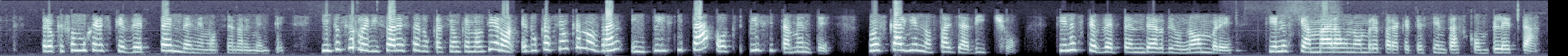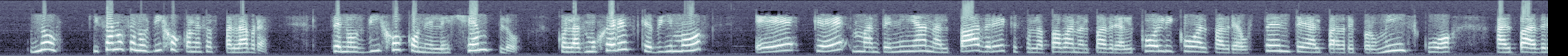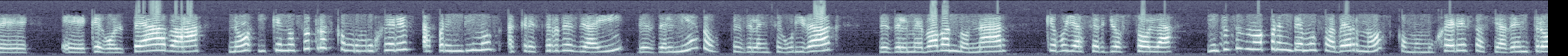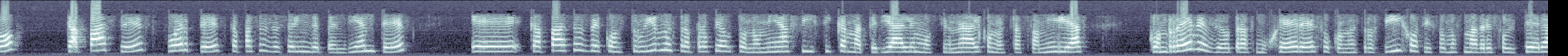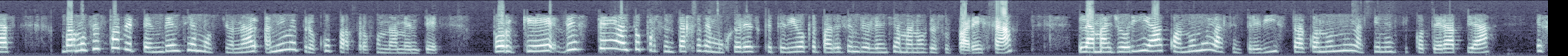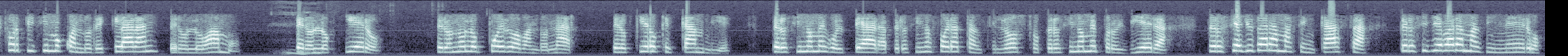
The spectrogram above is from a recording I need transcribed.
pero que son mujeres que dependen emocionalmente. Y entonces revisar esta educación que nos dieron, educación que nos dan implícita o explícitamente. No es que alguien nos haya dicho, tienes que depender de un hombre, tienes que amar a un hombre para que te sientas completa. No, quizá no se nos dijo con esas palabras, se nos dijo con el ejemplo, con las mujeres que vimos eh, que mantenían al padre, que solapaban al padre alcohólico, al padre ausente, al padre promiscuo, al padre eh, que golpeaba, ¿no? Y que nosotras como mujeres aprendimos a crecer desde ahí, desde el miedo, desde la inseguridad, desde el me va a abandonar, ¿qué voy a hacer yo sola? Y entonces no aprendemos a vernos como mujeres hacia adentro, capaces, fuertes, capaces de ser independientes, eh, capaces de construir nuestra propia autonomía física, material, emocional, con nuestras familias, con redes de otras mujeres o con nuestros hijos si somos madres solteras, Vamos, esta dependencia emocional a mí me preocupa profundamente, porque de este alto porcentaje de mujeres que te digo que padecen violencia a manos de su pareja, la mayoría, cuando uno las entrevista, cuando uno las tiene en psicoterapia, es fortísimo cuando declaran, pero lo amo, pero lo quiero, pero no lo puedo abandonar, pero quiero que cambie, pero si no me golpeara, pero si no fuera tan celoso, pero si no me prohibiera, pero si ayudara más en casa, pero si llevara más dinero.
